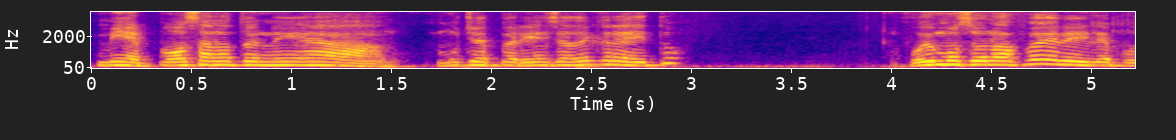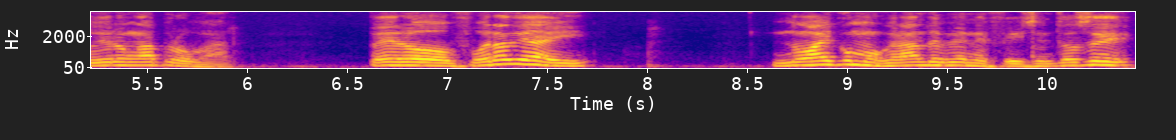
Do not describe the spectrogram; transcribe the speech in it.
Mi esposa no tenía mucha experiencia de crédito. Fuimos a una feria y le pudieron aprobar. Pero fuera de ahí, no hay como grandes beneficios. Entonces,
